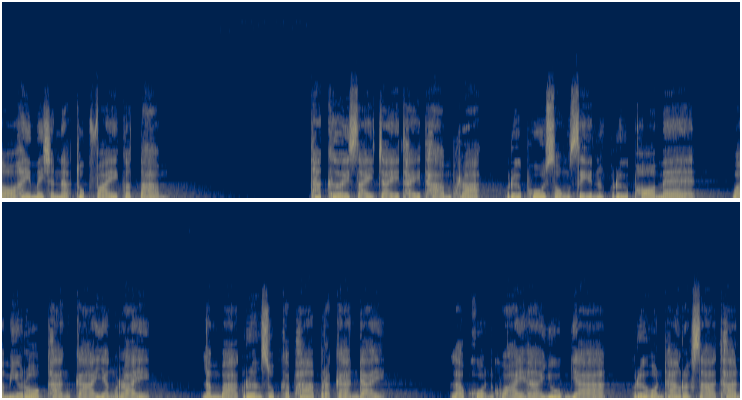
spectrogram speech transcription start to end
ต่อให้ไม่ชนะทุกไฟก็ตาม ถ้าเคยใส่ใจไถ่ถามพระหรือผู้ทรงศีลหรือพ่อแม่ ว่ามีโรคทางกายอย่างไรลำบากเรื่องสุขภาพประการใด แล้วขวนขวายหายูกยาหรือหนทางรักษาท่าน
